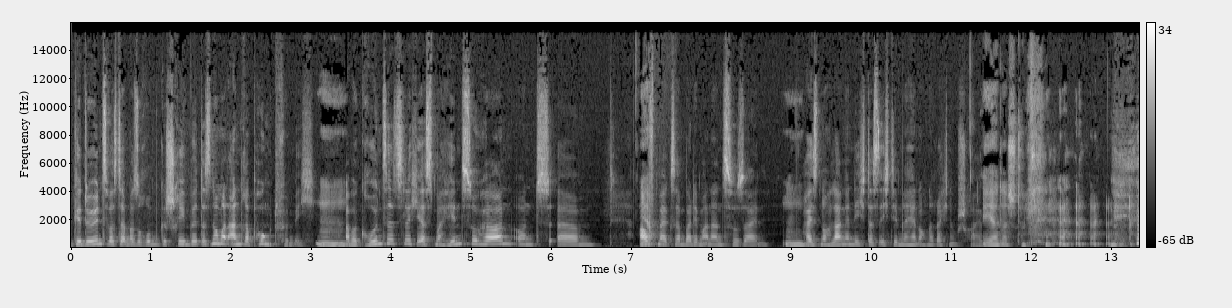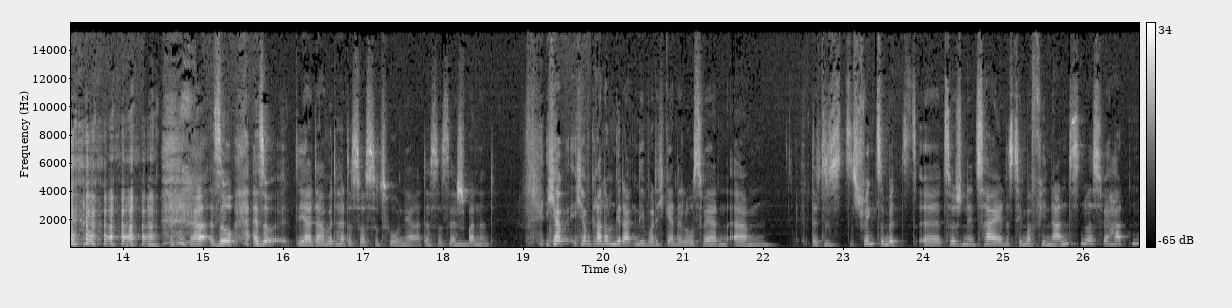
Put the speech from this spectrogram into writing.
Gedöns, was da immer so rumgeschrieben wird, ist nochmal ein anderer Punkt für mich. Mhm. Aber grundsätzlich erstmal hinzuhören und ähm, ja. aufmerksam bei dem anderen zu sein, mhm. heißt noch lange nicht, dass ich dem nachher noch eine Rechnung schreibe. Ja, das stimmt. ja, so, also ja, damit hat es was zu tun, ja, das ist sehr mhm. spannend. Ich habe ich hab gerade noch einen Gedanken, die wollte ich gerne loswerden. Ähm, das, das, das, schwingt so mit äh, zwischen den Zeilen. Das Thema Finanzen, was wir hatten.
